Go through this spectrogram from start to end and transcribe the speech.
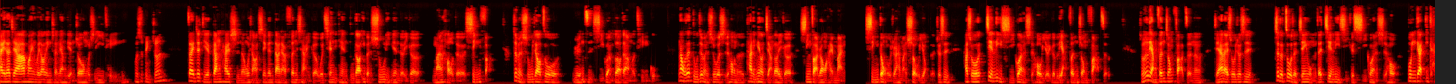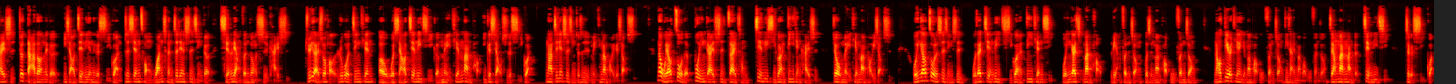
嗨，大家欢迎回到凌晨两点钟，我是依婷，我是秉尊。在这节刚开始呢，我想要先跟大家分享一个我前几天读到一本书里面的一个蛮好的心法。这本书叫做《原子习惯》，不知道大家有没有听过？那我在读这本书的时候呢，它里面有讲到一个心法，让我还蛮心动，我觉得还蛮受用的。就是他说，建立习惯的时候有一个两分钟法则。什么是两分钟法则呢？简单来说就是。这个作者建议我们在建立起一个习惯的时候，不应该一开始就达到那个你想要建立的那个习惯，是先从完成这件事情的前两分钟的事开始。举例来说，好了，如果今天呃我想要建立起一个每天慢跑一个小时的习惯，那这件事情就是每天慢跑一个小时。那我要做的不应该是在从建立习惯的第一天开始就每天慢跑一小时，我应该要做的事情是我在建立习惯的第一天起，我应该只慢跑两分钟，或者慢跑五分钟。然后第二天也慢跑五分钟，第三天慢跑五分钟，这样慢慢的建立起这个习惯。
